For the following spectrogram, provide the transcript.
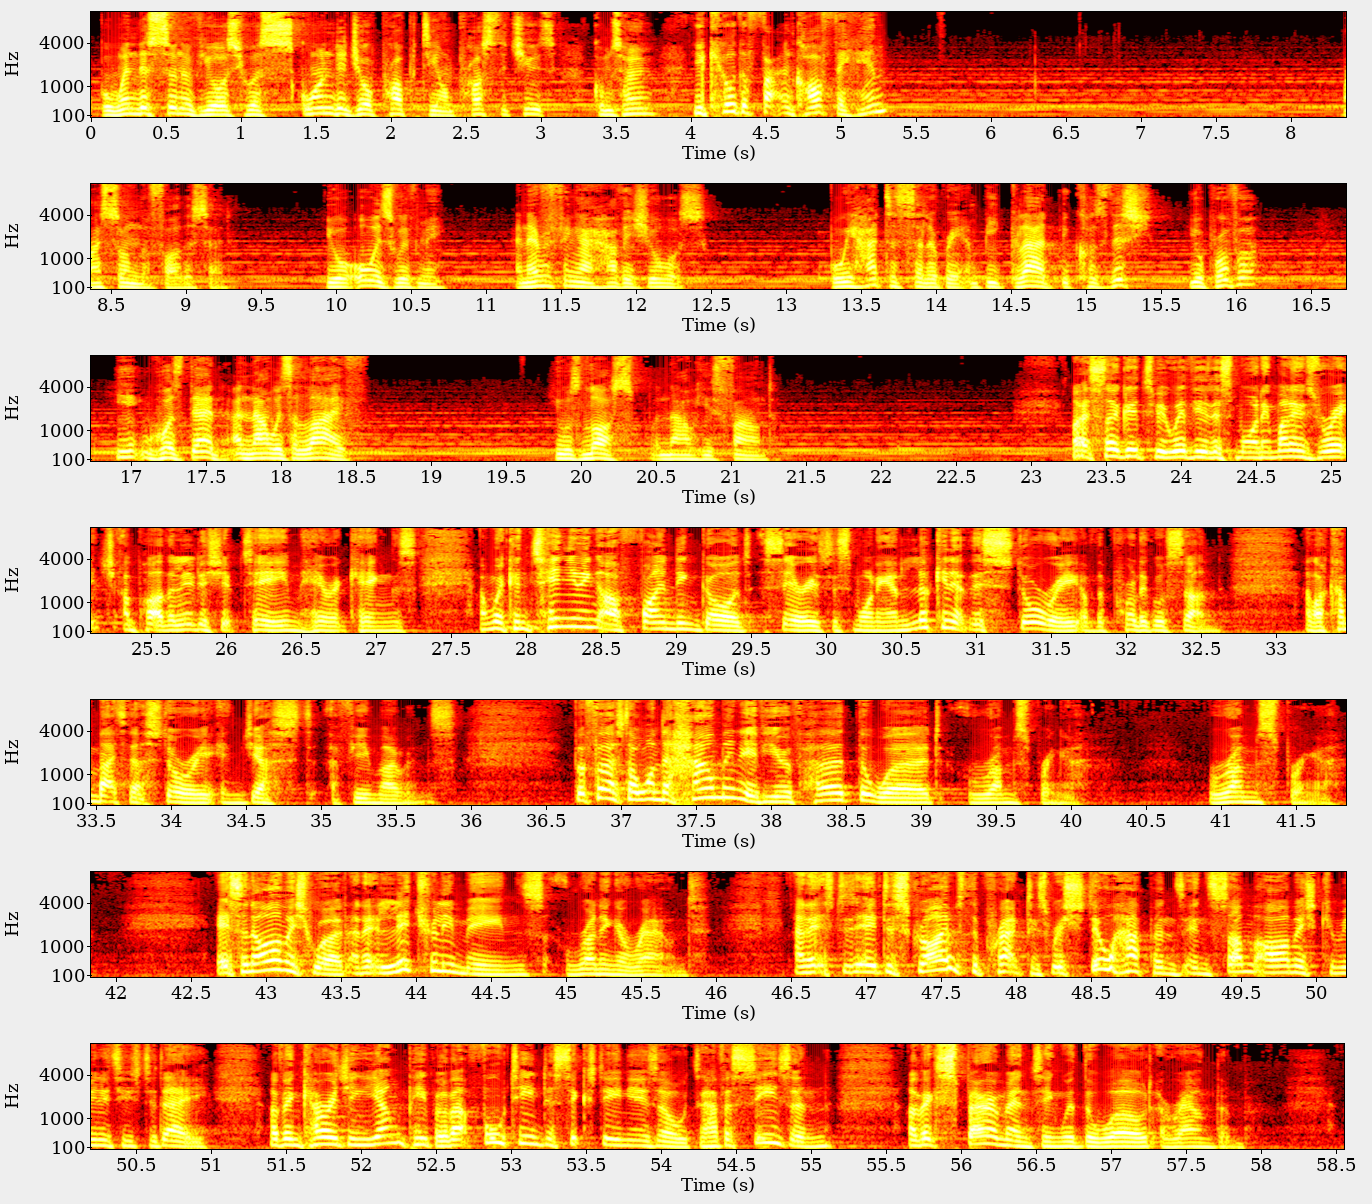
But when this son of yours who has squandered your property on prostitutes comes home, you kill the fattened calf for him? My son, the father said, You are always with me, and everything I have is yours. But we had to celebrate and be glad because this, your brother, he was dead and now is alive. He was lost, but now he's found. Well, it's so good to be with you this morning. My name is Rich. I'm part of the leadership team here at Kings. And we're continuing our Finding God series this morning and looking at this story of the prodigal son. And I'll come back to that story in just a few moments. But first, I wonder how many of you have heard the word rumspringa? Rumspringa. It's an Amish word and it literally means running around. And it describes the practice, which still happens in some Amish communities today, of encouraging young people, about 14 to 16 years old, to have a season of experimenting with the world around them,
